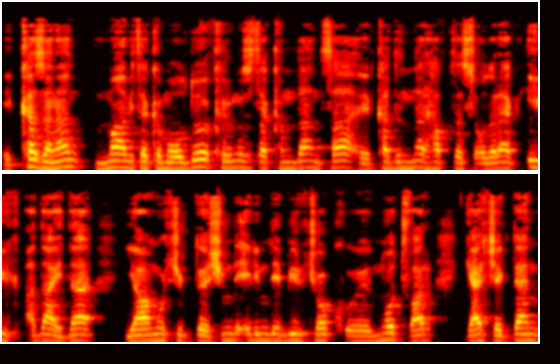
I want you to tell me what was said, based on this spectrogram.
e, kazanan mavi takım oldu. Kırmızı takımdansa e, Kadınlar Haftası olarak ilk aday da Yağmur çıktı. Şimdi elimde birçok e, not var. Gerçekten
